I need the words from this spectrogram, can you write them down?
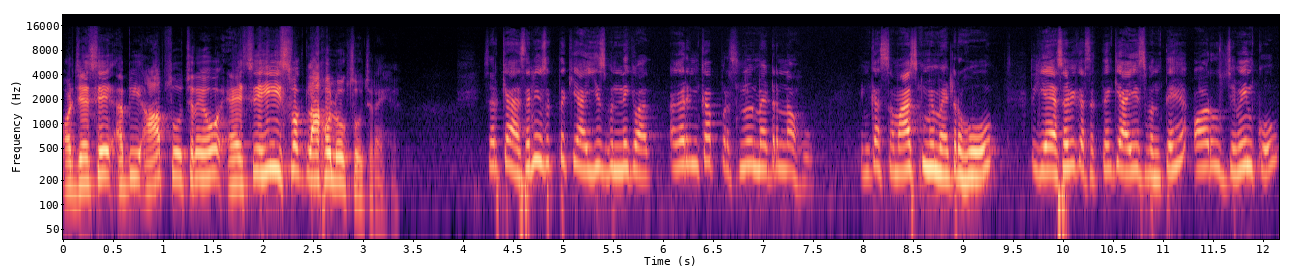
और जैसे अभी आप सोच रहे हो, ऐसे ही इस वक्त लाखों लोग सोच रहे हैं। सर, क्या ऐसा नहीं हो सकता कि आई बनने के बाद अगर इनका पर्सनल मैटर ना हो, इनका समाज में मैटर हो तो ये ऐसा भी कर सकते हैं कि आई बनते हैं और उस ज़मीन को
